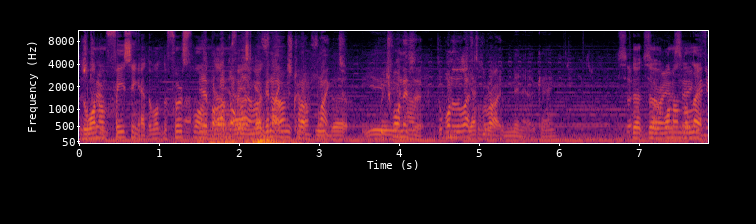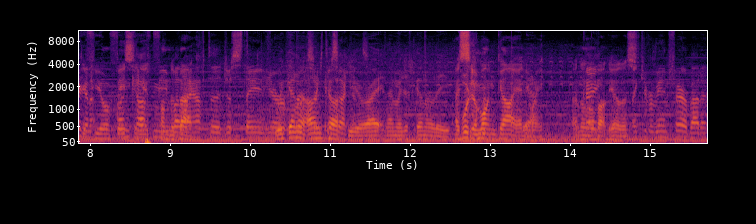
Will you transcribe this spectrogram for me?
The one two. I'm facing at, the one, the first one. Yeah, but that I'm not- facing I'm at. We're gonna flanked, I'm uncuff you, flanked. Which one is it? The one on the left or have the to right? a minute, okay? So, The- the sorry, one on the left, if you're facing uncuff it me, from the but back. I have to just stay in here We're gonna for uncuff seconds. you, right? And then we're just gonna leave. I Woody, see I'm- one guy anyway. I don't know Okay. about the others. Thank you for being fair about it.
